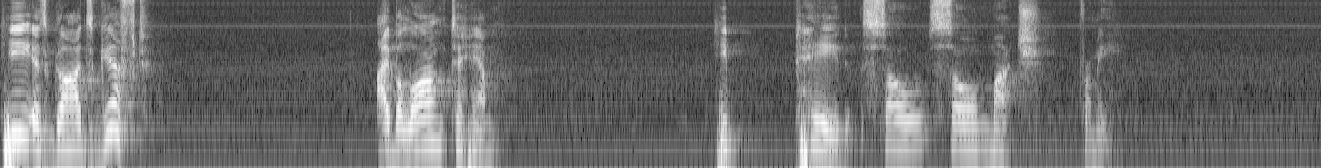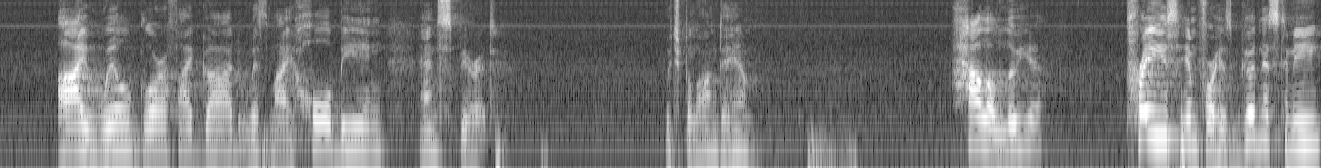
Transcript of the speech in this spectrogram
He is God's gift. I belong to Him. He paid so, so much for me. I will glorify God with my whole being and spirit, which belong to Him. Hallelujah. Praise Him for His goodness to me.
